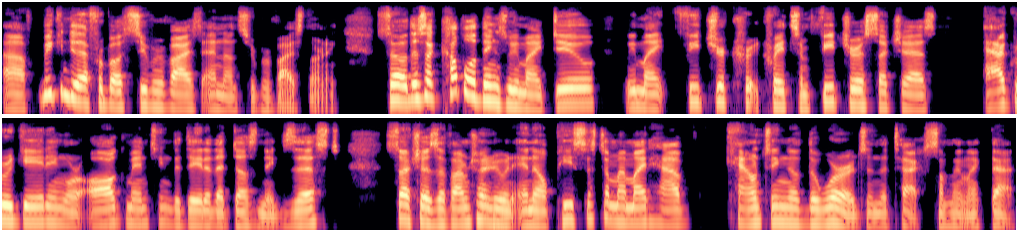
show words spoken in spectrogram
Uh, we can do that for both supervised and unsupervised learning. So there's a couple of things we might do. We might feature cre- create some features such as aggregating or augmenting the data that doesn't exist, such as if I'm trying to do an NLP system, I might have counting of the words in the text, something like that.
